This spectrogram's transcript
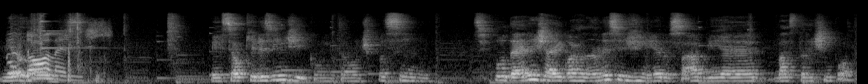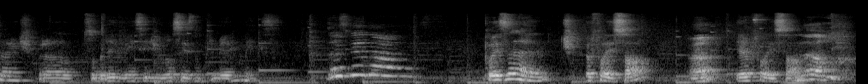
mil dólares. Esse é o que eles indicam, então tipo assim, se puderem já ir guardando esse dinheiro, sabe, é bastante importante para sobrevivência de vocês no primeiro mês. Dois mil dólares. Pois é, tipo, eu falei só? Hã? Eu falei só? Não.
